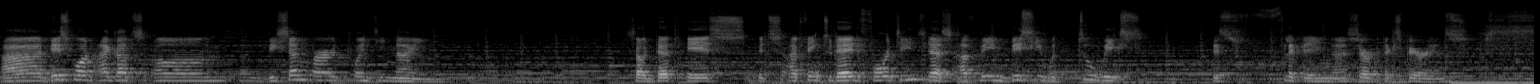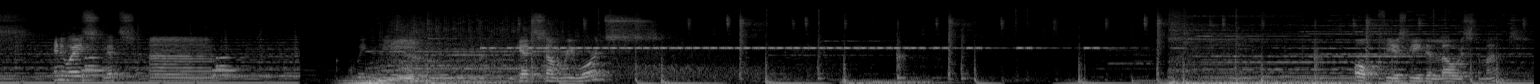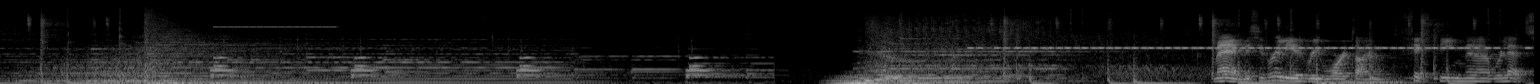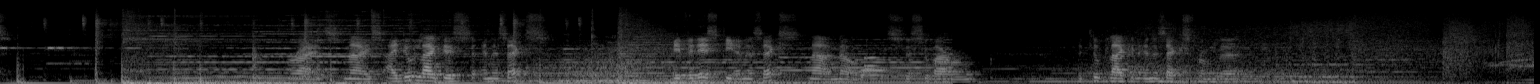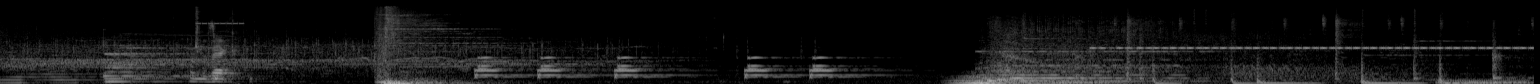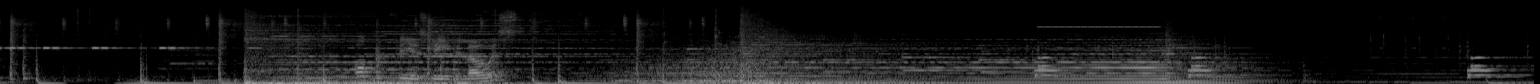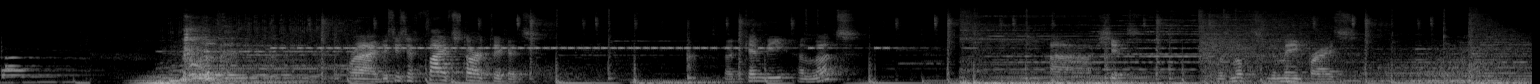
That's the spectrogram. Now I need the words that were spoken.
Uh, this one I got on December 29. So that is, it's I think today the 14th. Yes, I've been busy with two weeks this flipping uh, circuit experience. Anyways, let's uh, get some rewards. Obviously the lowest amount. Man, this is really is reward time. 15 uh, roulettes. Nice. I do like this NSX. If it is the NSX. No, no, it's a Subaru. It looked like an NSX from the... From the back. Right, this is a five star ticket. That can be a lot. Ah, shit. It was not the main price.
